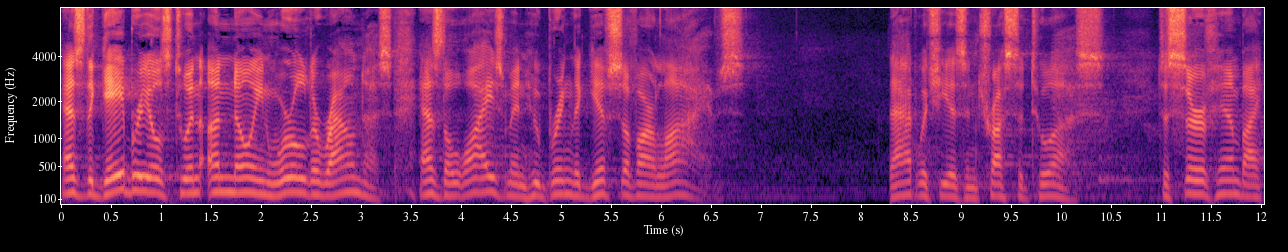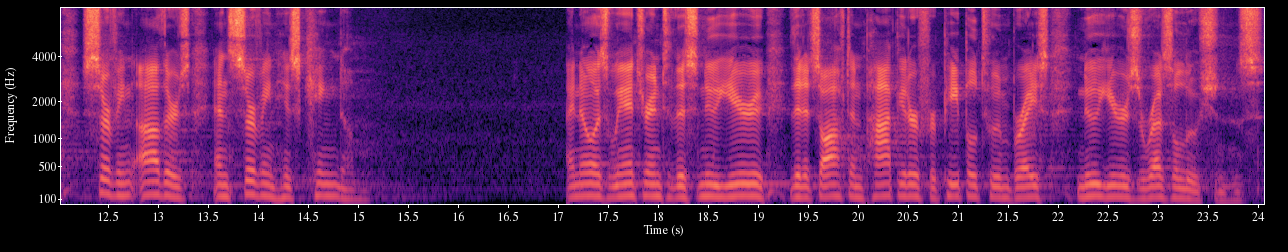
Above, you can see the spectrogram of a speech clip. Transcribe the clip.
as the Gabriels to an unknowing world around us, as the wise men who bring the gifts of our lives. That which He has entrusted to us, to serve Him by serving others and serving His kingdom. I know as we enter into this new year that it's often popular for people to embrace New Year's resolutions.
